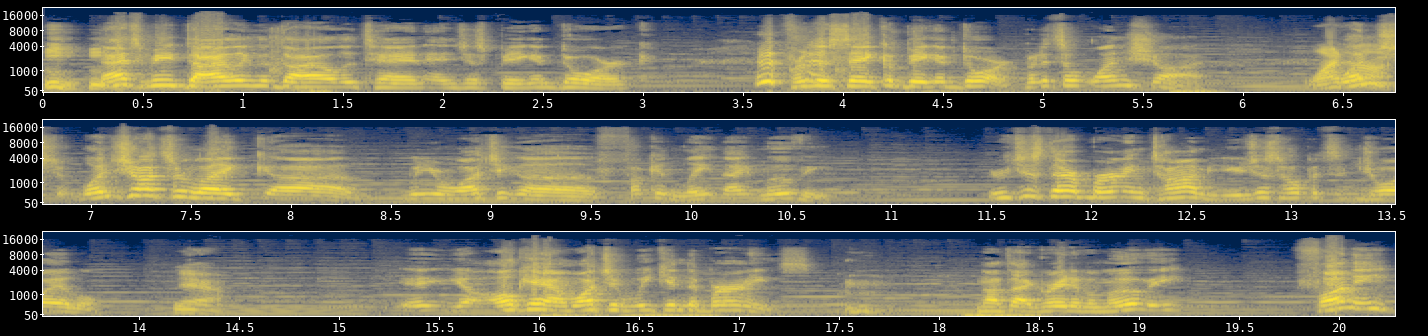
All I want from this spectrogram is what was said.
That's me dialing the dial to 10 and just being a dork for the sake of being a dork. But it's a one shot. Why One, not? sh- one shots are like uh, when you're watching a fucking late night movie. You're just there burning time. You just hope it's enjoyable. Yeah. Y- y- okay, I'm watching Weekend at Bernie's. Not that great of a movie. Funny.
